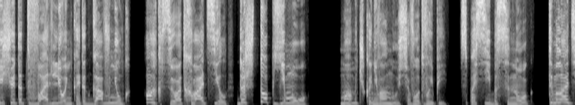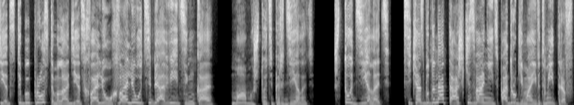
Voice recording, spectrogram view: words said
Еще этот тварь Ленька, этот говнюк, акцию отхватил! Да чтоб ему!» «Мамочка, не волнуйся, вот, выпей». «Спасибо, сынок. Ты молодец, ты был просто молодец. Хвалю, хвалю тебя, Витенька». «Мама, что теперь делать?» «Что делать? Сейчас буду Наташке звонить, подруге моей в Дмитров.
